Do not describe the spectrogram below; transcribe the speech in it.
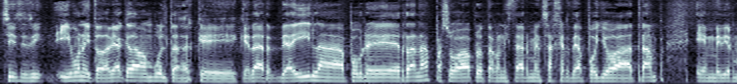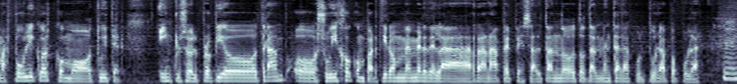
Sí, sí, sí. Y bueno, y todavía quedaban vueltas que, que, dar. De ahí la pobre rana pasó a protagonizar mensajes de apoyo a Trump en medios más públicos como Twitter. Incluso el propio Trump o su hijo compartieron memes de la rana Pepe, saltando totalmente a la cultura popular. Mm.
